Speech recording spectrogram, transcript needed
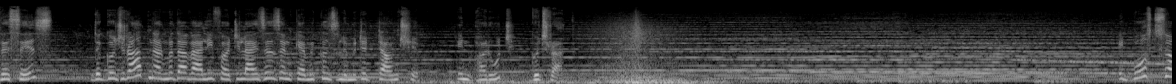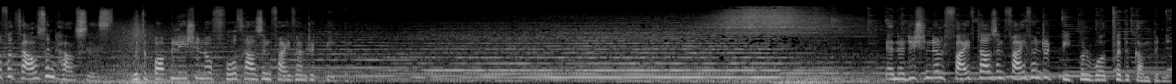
This is the Gujarat Narmada Valley Fertilizers and Chemicals Limited Township in Bharuch, Gujarat. It boasts of a thousand houses with a population of 4,500 people. An additional 5,500 people work for the company.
